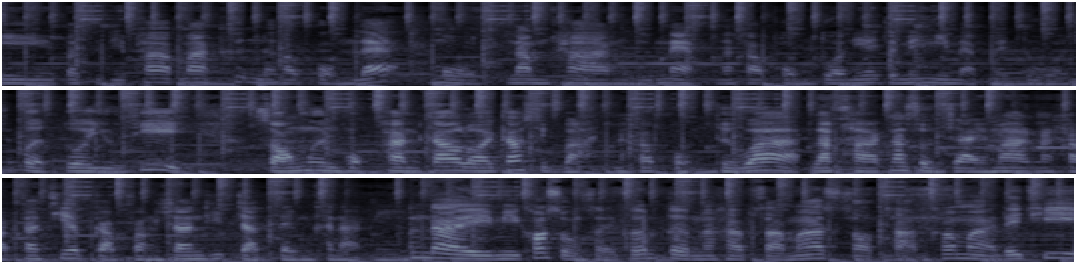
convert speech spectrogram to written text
มีประสิทธิภาพมากขึ้นนะครับผมและโหมดนำทางหรือแมปนะครับผมตัวนี้จะไม่มีแมปในตัว จะเปิดตัวอยู่ที่ 26,990 บาทนะครับผมถือว่าราคาน่าสนใจมากนะครับ ถ้าเทียบกับฟังก์ชันที่จัดเต็มขนาดนี้ท่านใดมีข้อสงสัยเพิ่มเติมนะครับ สามารถสอบถามเข้ามาได้ที่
